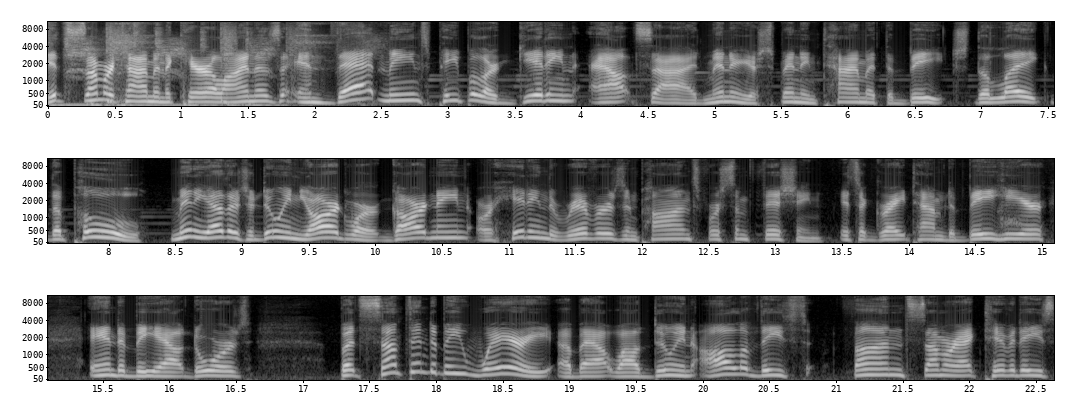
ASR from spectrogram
It's summertime in the Carolinas, and that means people are getting outside. Many are spending time at the beach, the lake, the pool. Many others are doing yard work, gardening, or hitting the rivers and ponds for some fishing. It's a great time to be here and to be outdoors, but something to be wary about while doing all of these fun summer activities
